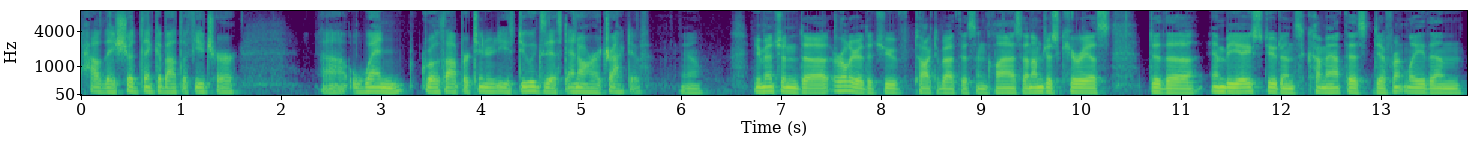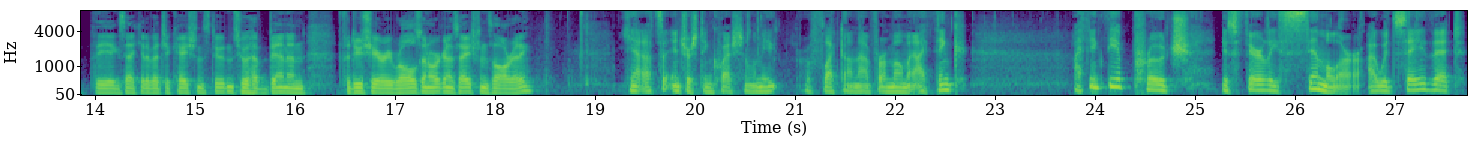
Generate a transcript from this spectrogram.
how they should think about the future uh, when growth opportunities do exist and are attractive. Yeah. You mentioned uh, earlier that you've talked about this in class, and I'm just curious do the MBA students come at this differently than the executive education students who have been in fiduciary roles in organizations already? Yeah, that's an interesting question. Let me reflect on that for a moment. I think I think the approach is fairly similar. I would say that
